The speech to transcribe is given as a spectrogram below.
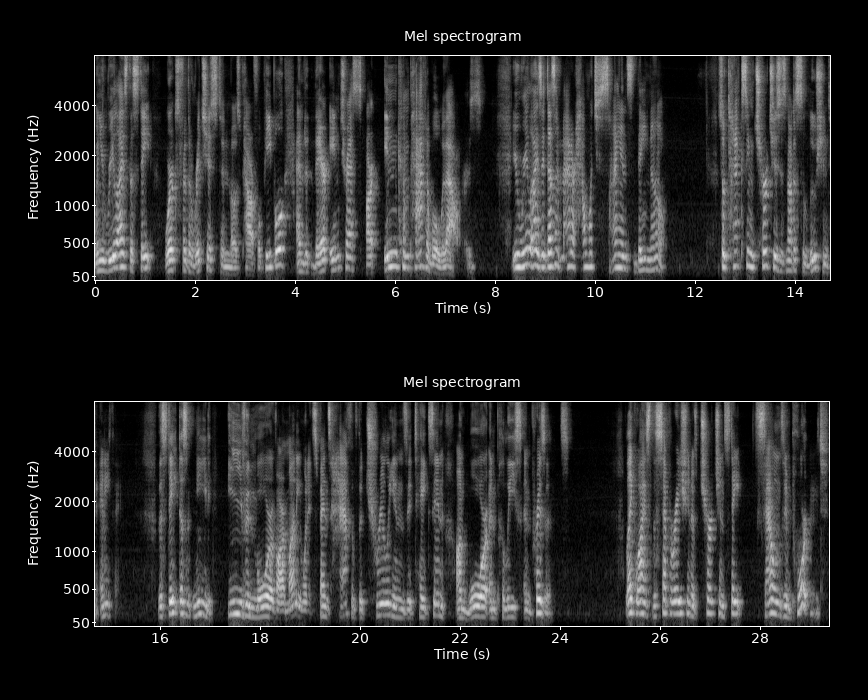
When you realize the state works for the richest and most powerful people, and that their interests are incompatible with ours, you realize it doesn't matter how much science they know. So taxing churches is not a solution to anything. The state doesn't need even more of our money when it spends half of the trillions it takes in on war and police and prisons. Likewise, the separation of church and state sounds important,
